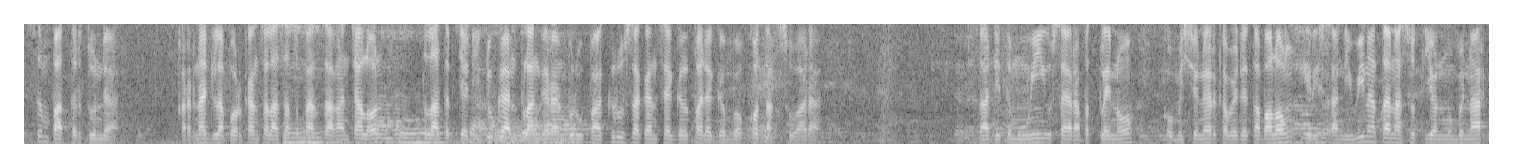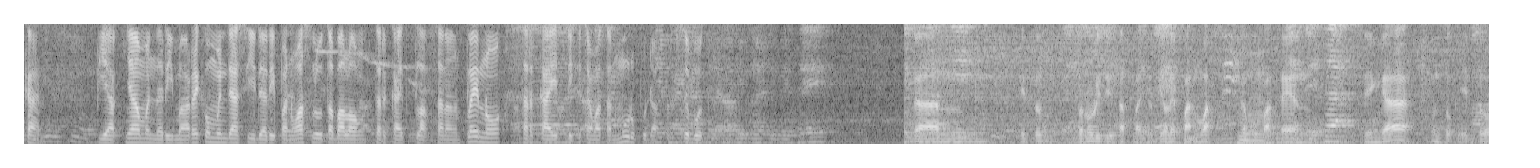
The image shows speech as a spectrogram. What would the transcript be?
sempat tertunda karena dilaporkan salah satu pasangan calon telah terjadi dugaan pelanggaran berupa kerusakan segel pada gembok kotak suara. Saat ditemui usai rapat pleno, Komisioner KWD Tabalong Irisani Winata Nasution membenarkan pihaknya menerima rekomendasi dari Panwaslu Tabalong terkait pelaksanaan pleno terkait di Kecamatan Murpudak tersebut. Dan itu perlu ditindaklanjuti oleh Panwas Kabupaten. Sehingga untuk itu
